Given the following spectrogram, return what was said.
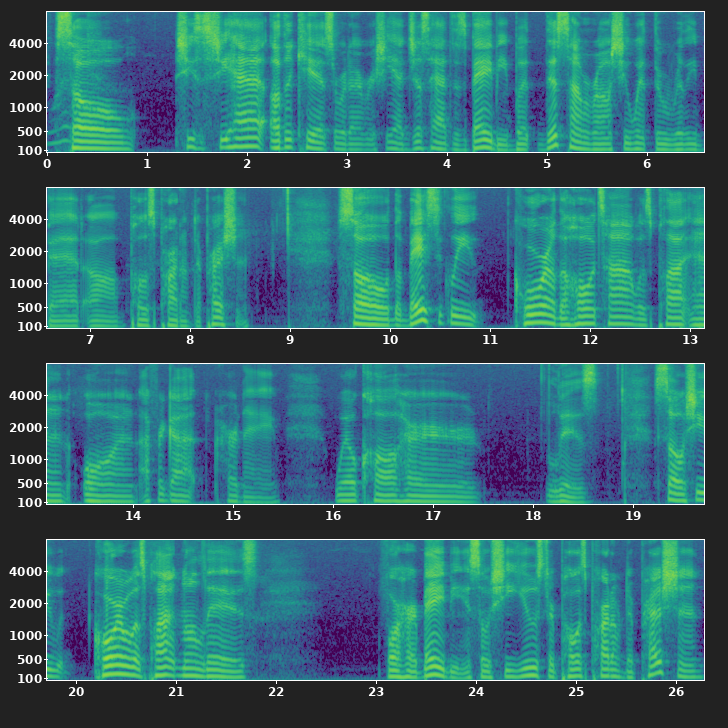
What? So she's she had other kids or whatever. She had just had this baby, but this time around she went through really bad um postpartum depression. So the basically Cora the whole time was plotting on I forgot her name. We'll call her Liz. So she Cora was plotting on Liz for her baby, and so she used her postpartum depression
